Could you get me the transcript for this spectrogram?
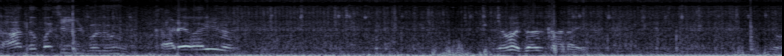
ખાવાનું તો પછી ગયું બધું. ખાડે વાગી ને જબરદસ્ત ખાડાય જો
